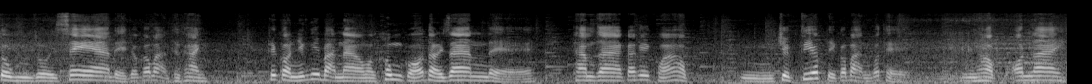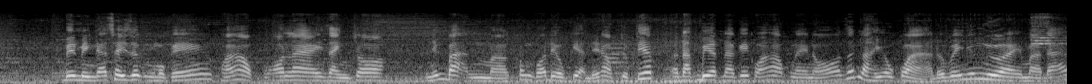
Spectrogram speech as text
tùng rồi xe để cho các bạn thực hành. Thế còn những cái bạn nào mà không có thời gian để tham gia các cái khóa học Ừ, trực tiếp thì các bạn có thể học online. Bên mình đã xây dựng một cái khóa học online dành cho những bạn mà không có điều kiện đến học trực tiếp. À, đặc biệt là cái khóa học này nó rất là hiệu quả đối với những người mà đã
